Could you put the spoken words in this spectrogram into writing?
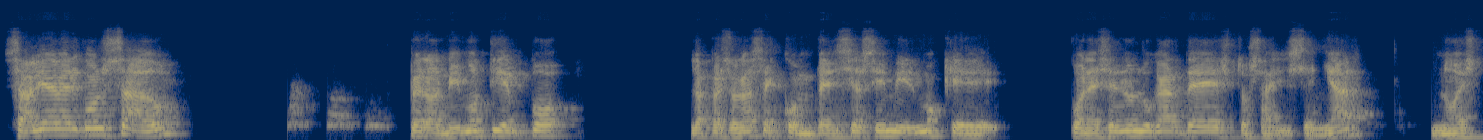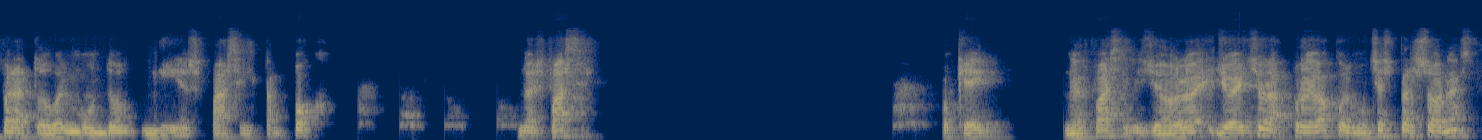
sale avergonzado, pero al mismo tiempo la persona se convence a sí mismo que ponerse en un lugar de estos a enseñar no es para todo el mundo ni es fácil tampoco. No es fácil. ¿Ok? No es fácil. Yo, he hecho la prueba con muchas personas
